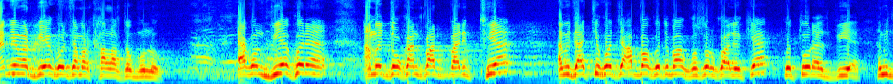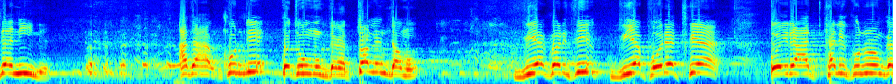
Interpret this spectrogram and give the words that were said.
আমি আমার বিয়ে করছি আমার খালাতো বুনুক এখন বিয়ে করে আমি দোকানপাট বাড়ির থুয়া, আমি যাচ্ছি করছি আব্বা করছে বা গোসল কলে কে? তোর আজ বিয়ে? আমি জানি না। আচ্ছা কোনটি করছে অমুক জায়গা চলেন যাব বিয়ে করেছি, বিয়ে পরে থুয়ে ওই রাত খালি কোনো রকমকে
